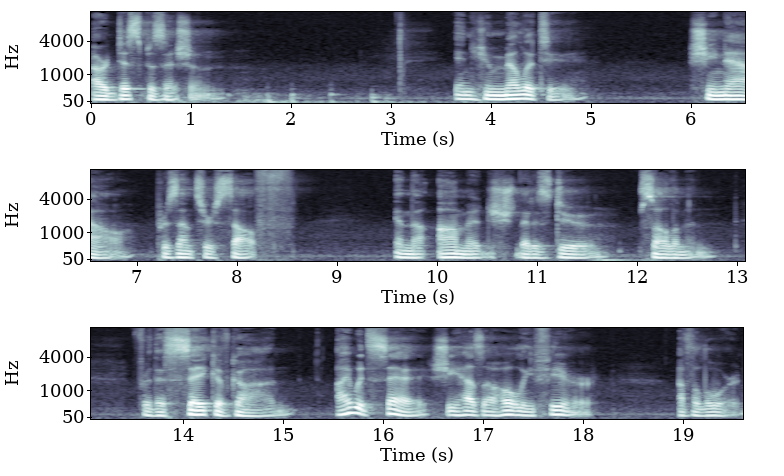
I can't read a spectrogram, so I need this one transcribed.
our disposition. In humility, she now presents herself in the homage that is due Solomon for the sake of God, I would say she has a holy fear of the Lord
